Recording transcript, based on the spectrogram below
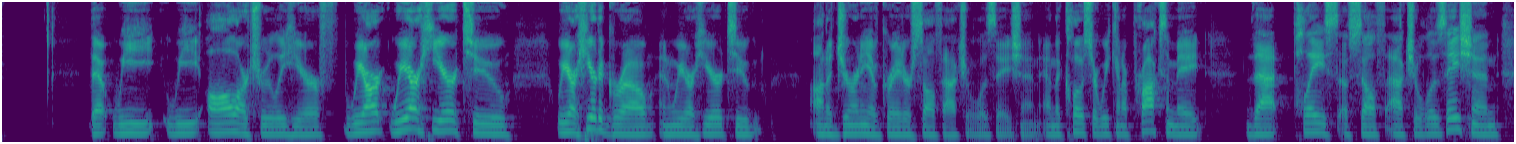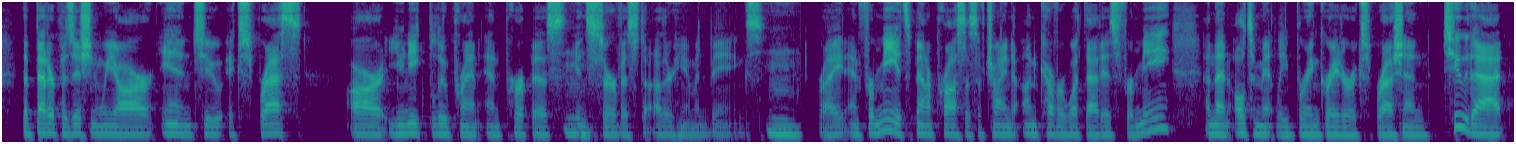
that we we all are truly here. We are we are here to we are here to grow and we are here to on a journey of greater self-actualization. And the closer we can approximate that place of self-actualization, the better position we are in to express our unique blueprint and purpose mm. in service to other human beings. Mm. Right. And for me, it's been a process of trying to uncover what that is for me and then ultimately bring greater expression to that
